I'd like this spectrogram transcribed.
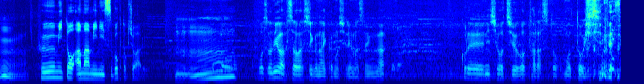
うん。風味と甘みにすごく特徴ある。うん。放送にはふさわしくないかもしれませんがこれに焼酎を垂らすともっと美味しいんです。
